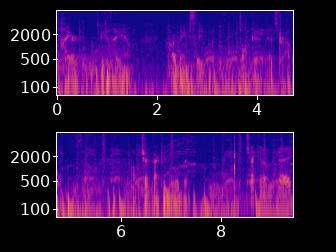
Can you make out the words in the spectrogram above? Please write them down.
tired. It's because I am. Hardly any sleep, but it's all good. It's travel, so check back in a little bit. Check-in of the day.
